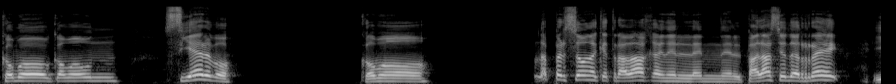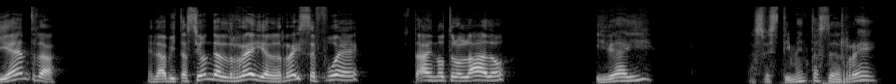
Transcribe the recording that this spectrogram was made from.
Como, como un siervo, como una persona que trabaja en el, en el palacio del rey y entra en la habitación del rey, el rey se fue, está en otro lado y ve ahí las vestimentas del rey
